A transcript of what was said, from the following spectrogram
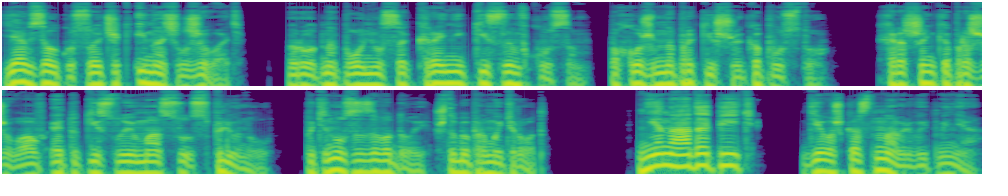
Я взял кусочек и начал жевать. Рот наполнился крайне кислым вкусом, похожим на прокисшую капусту. Хорошенько прожевав эту кислую массу, сплюнул. Потянулся за водой, чтобы промыть рот. «Не надо пить!» Девушка останавливает меня.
